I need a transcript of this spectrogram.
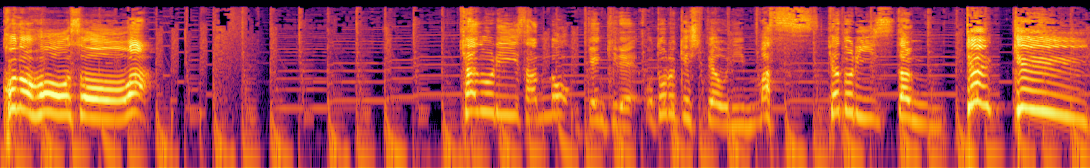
この放送はキャドリーさんの元気でお届けしております。キャドリーさん元気。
